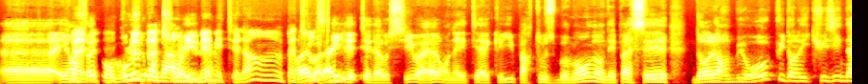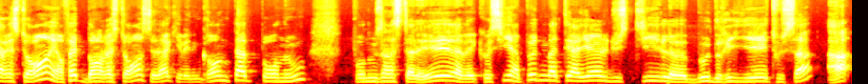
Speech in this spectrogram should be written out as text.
Euh, et en Bah, fait, en gros, le nous, patron lui-même était là. hein, Ouais, Patrice. voilà, il était là aussi. Ouais, on a été accueillis par tout ce beau monde. On est passé dans leur bureau, puis dans les cuisines d'un restaurant. Et en fait, dans le restaurant, c'est là qu'il y avait une grande table pour nous, pour nous installer, avec aussi un peu de matériel du style euh, baudrier, tout ça. Ah,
